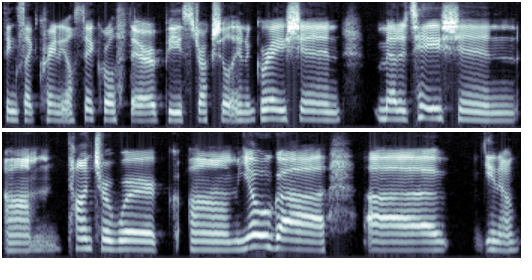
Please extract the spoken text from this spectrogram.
things like cranial sacral therapy, structural integration, meditation, um, tantra work, um, yoga, uh, you know,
